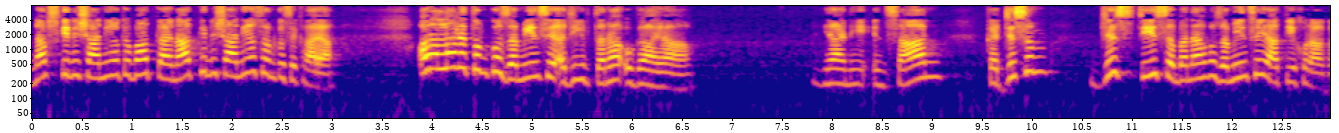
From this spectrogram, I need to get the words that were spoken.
نفس کی نشانیوں کے بعد، کائنات کی نشانیوں سے ان کو سکھایا۔ اور اللہ نے تم کو زمین سے عجیب طرح اگایا۔ یعنی انسان کا جسم جس چیز سے بنا ہے وہ زمین سے ہی آتی ہے خوراک۔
